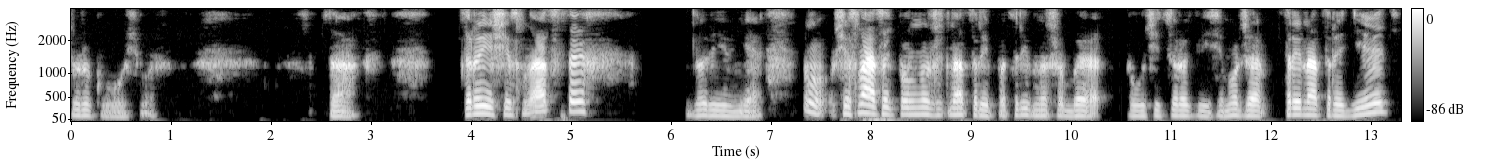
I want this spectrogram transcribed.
48. Так. 3 шістнадцятих дорівнює. Ну, 16 помножити на 3 потрібно, щоб отримати 48. Отже, 3 на 3 9.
